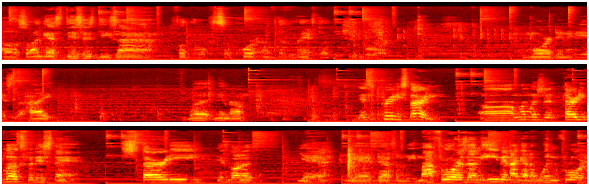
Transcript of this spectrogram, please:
Oh, so I guess this is designed for the support of the length of the keyboard more than it is the height. But you know, it's pretty sturdy. Um, how much? Thirty bucks for this stand. Sturdy. It's gonna. Yeah, yeah, definitely. My floor is uneven. I got a wooden floor,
